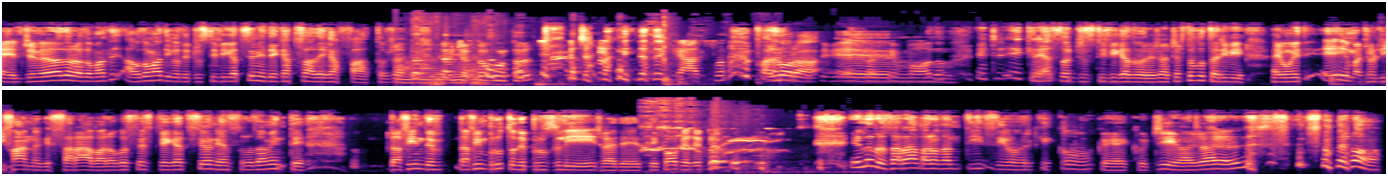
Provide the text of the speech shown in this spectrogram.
è il generatore automati- automatico di giustificazioni delle cazzate che ha fatto. Cioè, ah, a un certo punto c'è una nida del cazzo. Allora, ehm... modo, e, e, crea questo giustificatore. Cioè, a un certo punto arrivi ai momenti. E io immagino gli fan che saravano con queste spiegazioni assolutamente da film, de, da film brutto di Bruce Lee, cioè di copia di Bruce e loro sarravano tantissimo perché comunque è Kojima, cioè, però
